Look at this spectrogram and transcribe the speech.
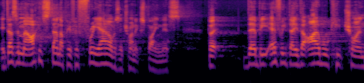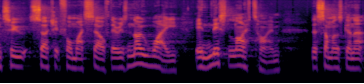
It doesn't matter. I can stand up here for three hours and try and explain this, but there'll be every day that I will keep trying to search it for myself. There is no way in this lifetime that someone's gonna,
